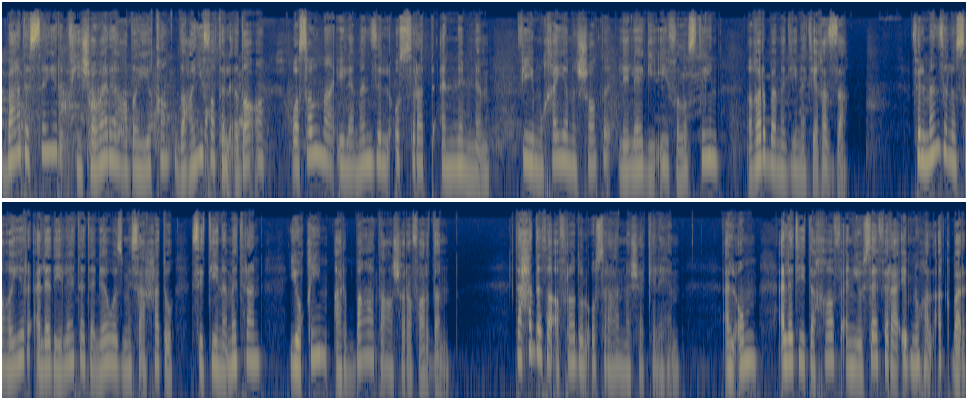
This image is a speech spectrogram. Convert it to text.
بعد السير في شوارع ضيقة ضعيفة الإضاءة وصلنا إلى منزل أسرة النمنم في مخيم الشاطئ للاجئي فلسطين غرب مدينة غزة. في المنزل الصغير الذي لا تتجاوز مساحته 60 مترا يقيم 14 فردا. تحدث أفراد الأسرة عن مشاكلهم. الأم التي تخاف أن يسافر ابنها الأكبر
